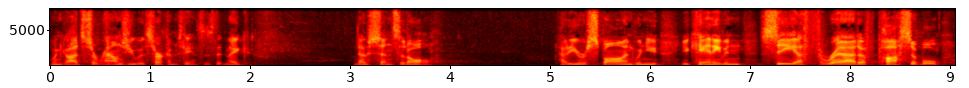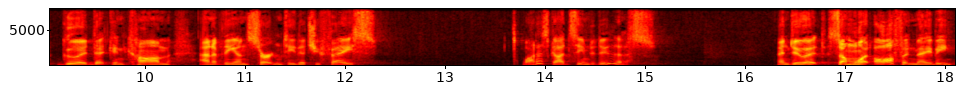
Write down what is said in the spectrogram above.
when God surrounds you with circumstances that make no sense at all? How do you respond when you, you can't even see a thread of possible good that can come out of the uncertainty that you face? Why does God seem to do this? And do it somewhat often, maybe.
